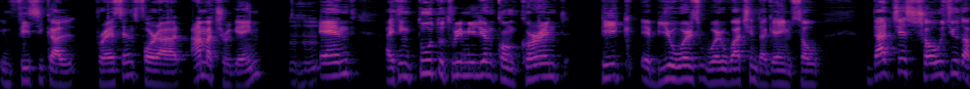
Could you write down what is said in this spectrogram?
in physical presence for an amateur game. Mm-hmm. And I think two to three million concurrent peak uh, viewers were watching the game. So that just shows you the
